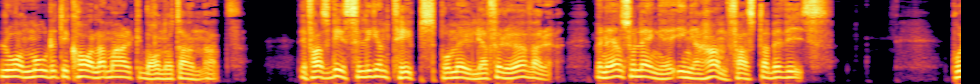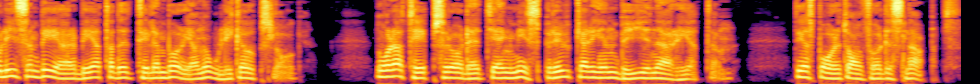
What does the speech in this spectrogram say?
Rånmordet i Kalamark var något annat. Det fanns visserligen tips på möjliga förövare, men än så länge inga handfasta bevis. Polisen bearbetade till en början olika uppslag. Några tips rörde ett gäng missbrukare i en by i närheten. Det spåret avfördes snabbt.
